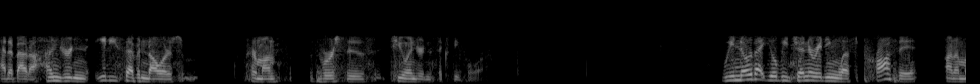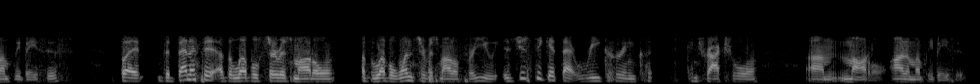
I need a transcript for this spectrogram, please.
at about $187 per month versus 264. We know that you'll be generating less profit on a monthly basis, but the benefit of the level service model of the level one service model for you is just to get that recurring co contractual um, model on a monthly basis.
